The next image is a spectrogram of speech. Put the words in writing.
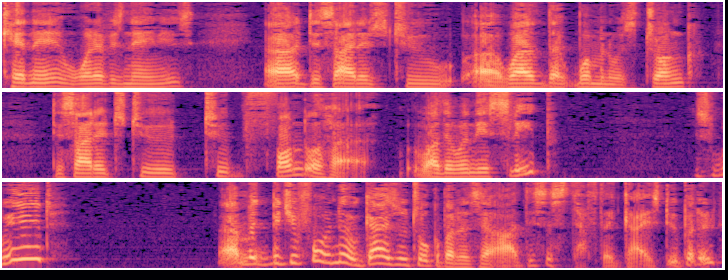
Kene, whatever his name is, uh, decided to, uh, while that woman was drunk, decided to to fondle her while they were in their sleep. It's weird. Um, but, but you for no guys will talk about it and say, ah, this is stuff that guys do. But in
